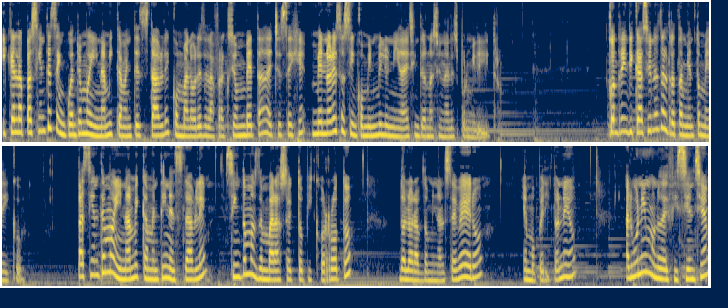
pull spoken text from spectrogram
y que la paciente se encuentre hemodinámicamente estable con valores de la fracción beta de HCG menores a 5.000 miliunidades internacionales por mililitro. Contraindicaciones del tratamiento médico. Paciente hemodinámicamente inestable, síntomas de embarazo ectópico roto, dolor abdominal severo, hemoperitoneo, alguna inmunodeficiencia,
